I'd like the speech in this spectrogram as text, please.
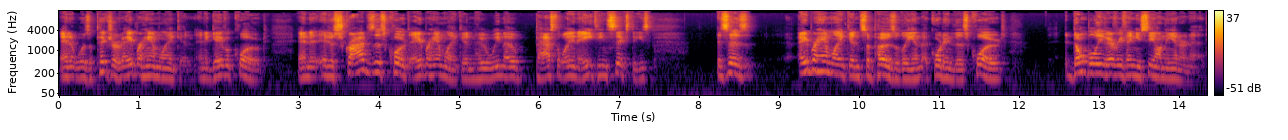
and it was a picture of Abraham Lincoln, and it gave a quote, and it, it describes this quote to Abraham Lincoln, who we know passed away in the 1860s. It says, Abraham Lincoln supposedly, and according to this quote, don't believe everything you see on the internet.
